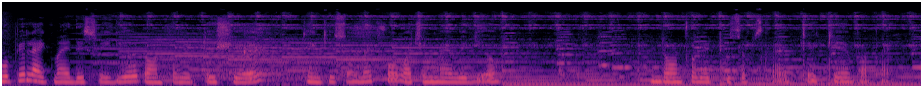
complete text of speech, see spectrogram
Hope you like my this video. Don't forget to share. Thank you so much for watching my video. And don't forget to subscribe. Take care. Bye bye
